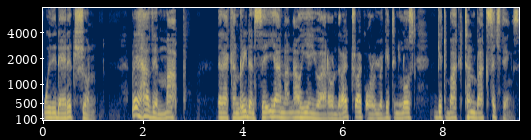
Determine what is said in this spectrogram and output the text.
with the direction? Do I have a map that I can read and say, yeah, now here you are on the right track or you are getting lost, get back, turn back, such things?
